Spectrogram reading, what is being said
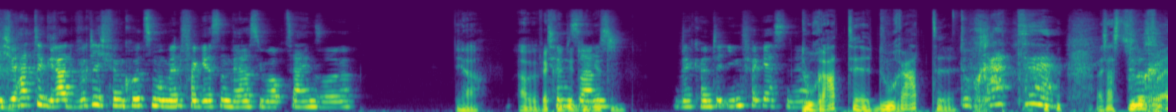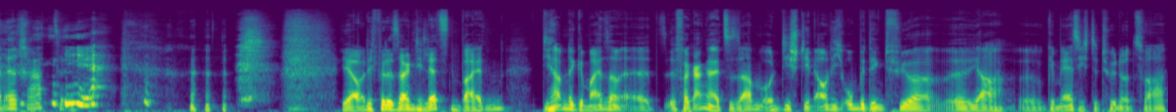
Ich hatte gerade wirklich für einen kurzen Moment vergessen, wer das überhaupt sein soll. Ja, aber wer Tim könnte ihn Sand. vergessen? Wer könnte ihn vergessen, ja. Du Ratte, du Ratte. Du Ratte! Was hast du denn für eine Ratte? ja. Ja, und ich würde sagen, die letzten beiden, die haben eine gemeinsame äh, Vergangenheit zusammen und die stehen auch nicht unbedingt für, äh, ja, äh, gemäßigte Töne. Und zwar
